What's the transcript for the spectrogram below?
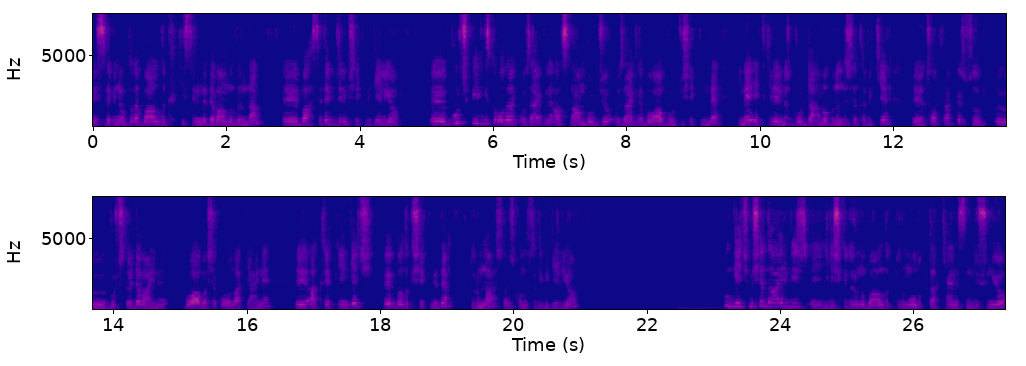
ve size bir noktada bağlılık hissinin de devamlılığından e, bahsedebilirim şeklinde geliyor. E, burç bilgisi olarak özellikle Aslan Burcu, özellikle Boğa Burcu şeklinde yine etkilerimiz burada ama bunun dışında tabii ki e, toprak ve su e, burçları da var yine Boğa, Başak, Oğlak yani e, Akrep, Yengeç ve Balık şeklinde de durumlar söz konusu gibi geliyor. Bu geçmişe dair bir e, ilişki durumu, bağlılık durumu olup da kendisini düşünüyor,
